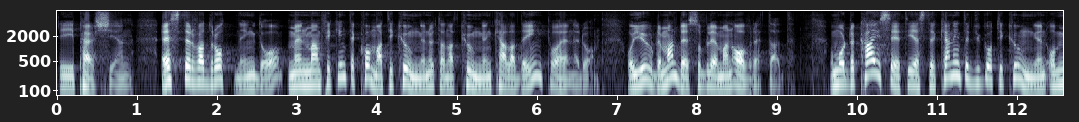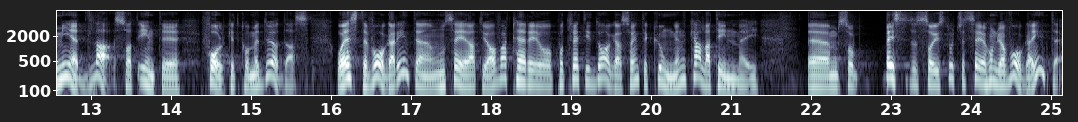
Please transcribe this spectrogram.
i Persien. Ester var drottning då, men man fick inte komma till kungen utan att kungen kallade in på henne då. Och gjorde man det så blev man avrättad. Och Mordecai säger till Ester, kan inte du gå till kungen och medla så att inte folket kommer dödas? Och Ester vågar inte, hon säger att jag har varit här och på 30 dagar så har inte kungen kallat in mig. Ehm, så, så i stort sett säger hon, jag vågar inte.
